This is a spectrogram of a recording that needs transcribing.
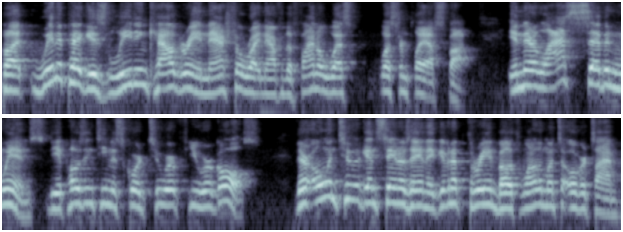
but Winnipeg is leading Calgary and Nashville right now for the final West Western playoff spot. In their last seven wins, the opposing team has scored two or fewer goals. They're 0 2 against San Jose, and they've given up three in both. One of them went to overtime.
